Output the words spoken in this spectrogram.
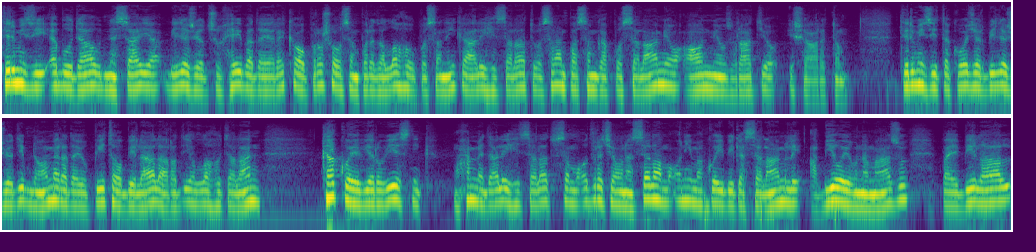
Tirmizi Ebu Daud Nesaija bilježi od Suhejba da je rekao prošao sam pored Allahov poslanika alihi salatu wasalam pa sam ga poselamio a on mi je uzvratio išaretom. Tirmizi također bilježi od Ibnu Omera da je upitao Bilala radijallahu talan kako je vjerovjesnik Muhammed alihi salatu samo odvraćao na selam onima koji bi ga selamili, a bio je u namazu, pa je Bilal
